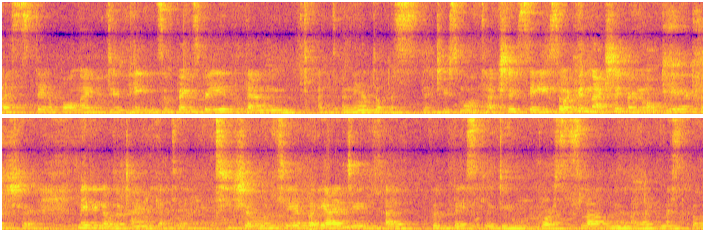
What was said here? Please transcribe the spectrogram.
I stayed up all night doing paintings and things for you, but then at, in the end up, they're too small to actually see, so I couldn't actually bring them up here, but sure, maybe another time I get to, to show them to you. But yeah, I do, I would basically do horses a lot, and I like mystical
